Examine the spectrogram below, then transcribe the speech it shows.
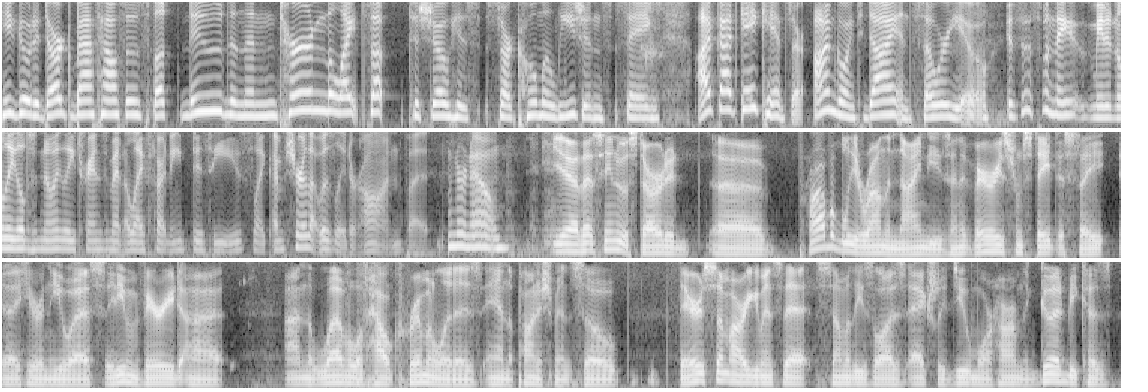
He'd go to dark bathhouses, fuck dudes, and then turn the lights up to show his sarcoma lesions, saying, I've got gay cancer. I'm going to die, and so are you. Is this when they made it illegal to knowingly transmit a life threatening disease? Like, I'm sure that was later on, but I don't know. Yeah, that seemed to have started uh, probably around the 90s, and it varies from state to state uh, here in the U.S. It even varied uh, on the level of how criminal it is and the punishment. So there's some arguments that some of these laws actually do more harm than good because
